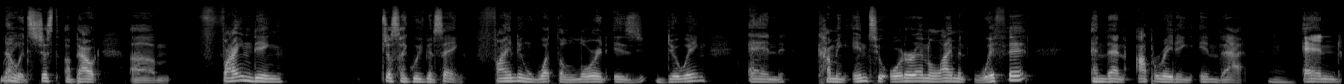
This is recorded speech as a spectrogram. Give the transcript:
No, right. it's just about um, finding, just like we've been saying, finding what the Lord is doing and coming into order and alignment with it, and then operating in that. Mm. And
